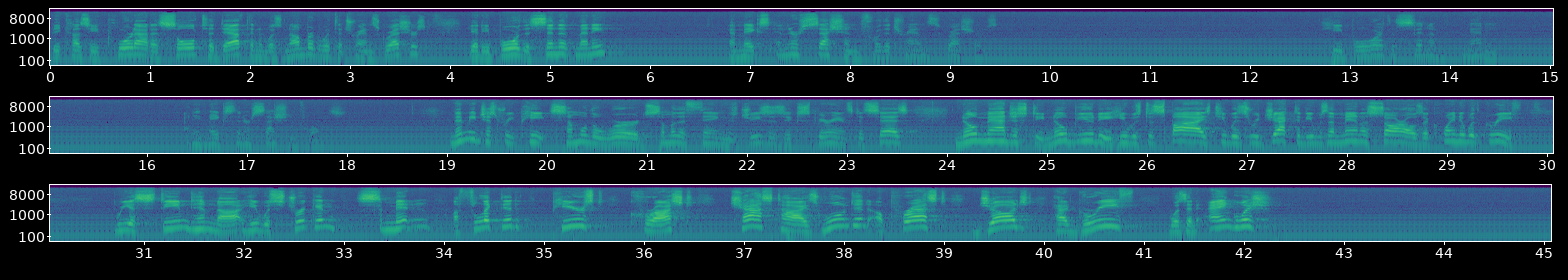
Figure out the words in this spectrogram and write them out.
because he poured out his soul to death and was numbered with the transgressors. Yet he bore the sin of many and makes intercession for the transgressors. He bore the sin of many, and He makes intercession. Let me just repeat some of the words, some of the things Jesus experienced. It says, No majesty, no beauty. He was despised, he was rejected, he was a man of sorrows, acquainted with grief. We esteemed him not. He was stricken, smitten, afflicted, pierced, crushed, chastised, wounded, oppressed, judged, had grief, was in anguish.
